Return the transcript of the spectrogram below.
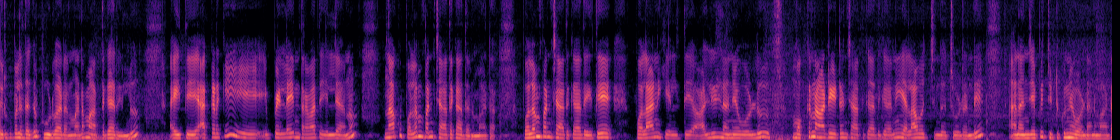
చెరుకుపల్లి దగ్గర పూడివాడు అనమాట మా అత్తగారి ఇల్లు. అయితే అక్కడికి పెళ్ళైన తర్వాత వెళ్ళాను. నాకు పొలం పని చేత కాదనమాట. పొలం పని చేత కాదైతే పొలానికి వెళ్తే అల్లిళ్ళు అనేవాళ్ళు మొక్క నాటేయటం చేత కాదు కానీ ఎలా వచ్చిందో చూడండి అని అని చెప్పి తిట్టుకునేవాళ్ళు అనమాట.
